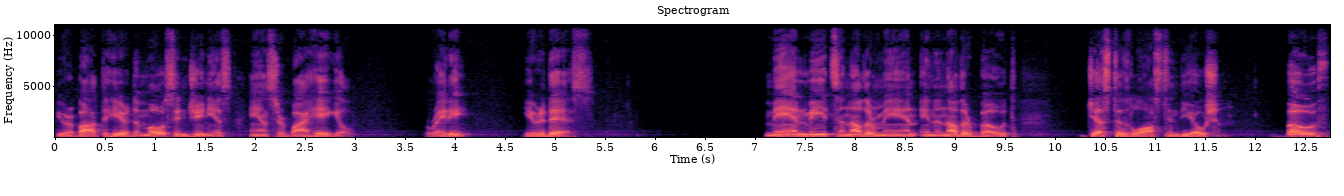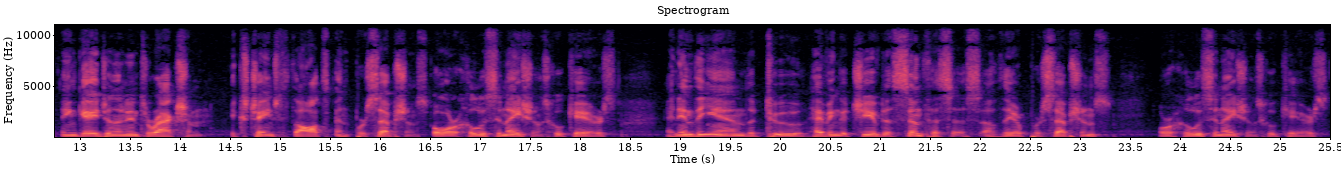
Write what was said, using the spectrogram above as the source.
You're about to hear the most ingenious answer by Hegel. Ready? Here it is. Man meets another man in another boat, just as lost in the ocean. Both engage in an interaction, exchange thoughts and perceptions, or hallucinations, who cares? And in the end, the two, having achieved a synthesis of their perceptions or hallucinations, who cares,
